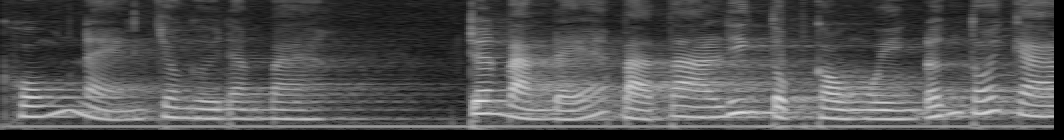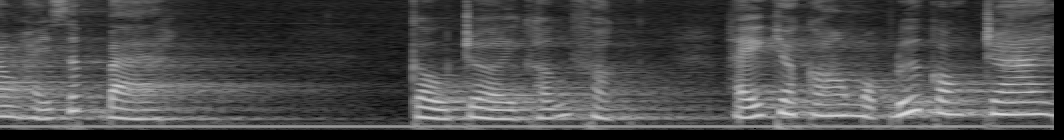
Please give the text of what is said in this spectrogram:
Khốn nạn cho người đàn bà trên bàn đẻ bà ta liên tục cầu nguyện đến tối cao hãy giúp bà. Cầu trời khẩn Phật hãy cho con một đứa con trai.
